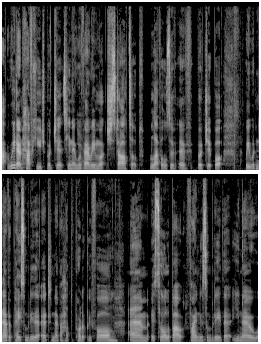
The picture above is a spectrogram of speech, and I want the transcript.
Uh, We don't have huge budgets, you know. We're very much startup levels of, of budget, but we would never pay somebody that had never had the product before. Um, it's all about finding somebody that you know,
